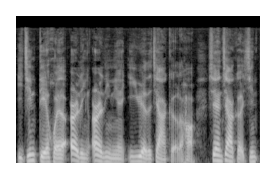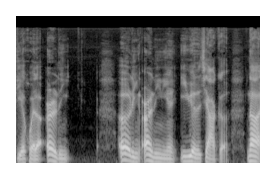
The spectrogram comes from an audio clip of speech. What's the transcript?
已经跌回了二零二零年一月的价格了，哈，现在价格已经跌回了二零。二零二零年一月的价格，那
